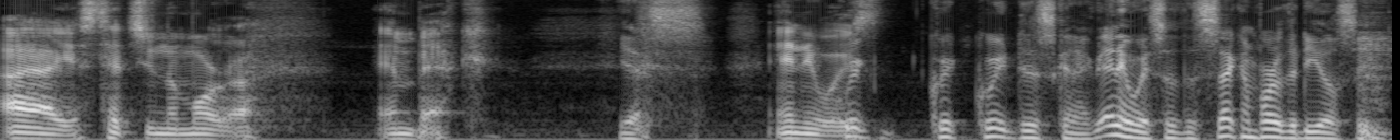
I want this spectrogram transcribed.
Ah, yes, Tetsu Nomura. And back. Yes. Anyways, Quick, quick, quick disconnect. Anyway, so the second part of the DLC.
